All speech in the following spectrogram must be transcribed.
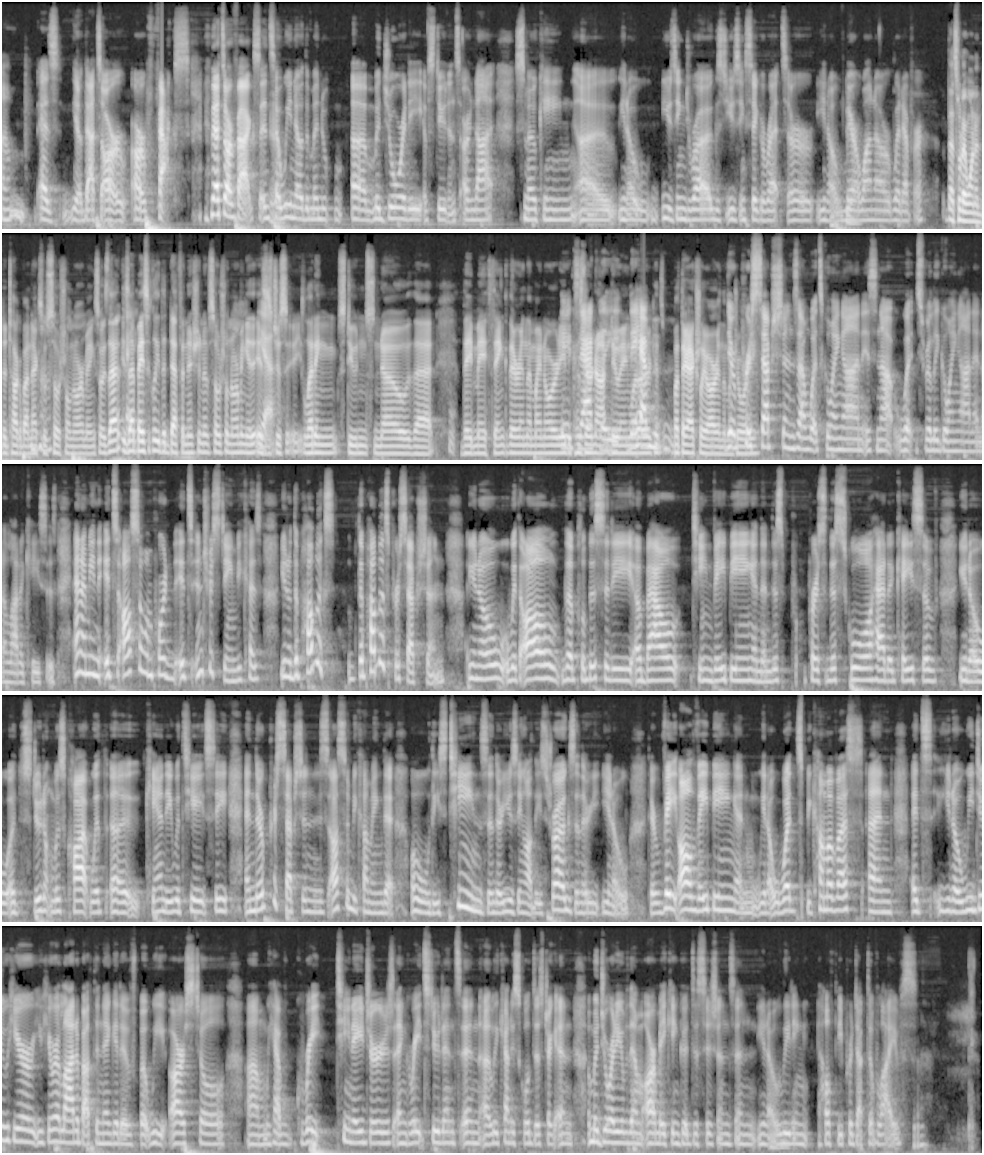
um, as you know that's our our facts. That's our facts. And so we know the ma- uh, majority of students are not smoking uh, you know using drugs using cigarettes or you know marijuana or whatever That's what I wanted to talk about next was social norming. So is that is that Mm-hmm. Okay. basically the definition of social norming? Is Yeah. just letting students know that they may think they're in the minority because they're not doing They what other have- kids, but they actually are in the their majority. perceptions on what's going on is not what's really going on in a lot of cases. And I mean, it's also important. It's interesting because you know the public's the public's perception, you know, with all the publicity about teen vaping, and then this person, this school had a case of, you know, a student was caught with uh, candy with THC, and their perception is also becoming that oh, these teens and they're using all these drugs and they're you know they're va- all vaping and you know what's become of us. And it's you know we do hear you hear a lot about the negative, but we are still um, we have great teenagers and great students in uh, Lee County School District, and a majority of them are making good decisions and you know leading healthy, productive lives.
